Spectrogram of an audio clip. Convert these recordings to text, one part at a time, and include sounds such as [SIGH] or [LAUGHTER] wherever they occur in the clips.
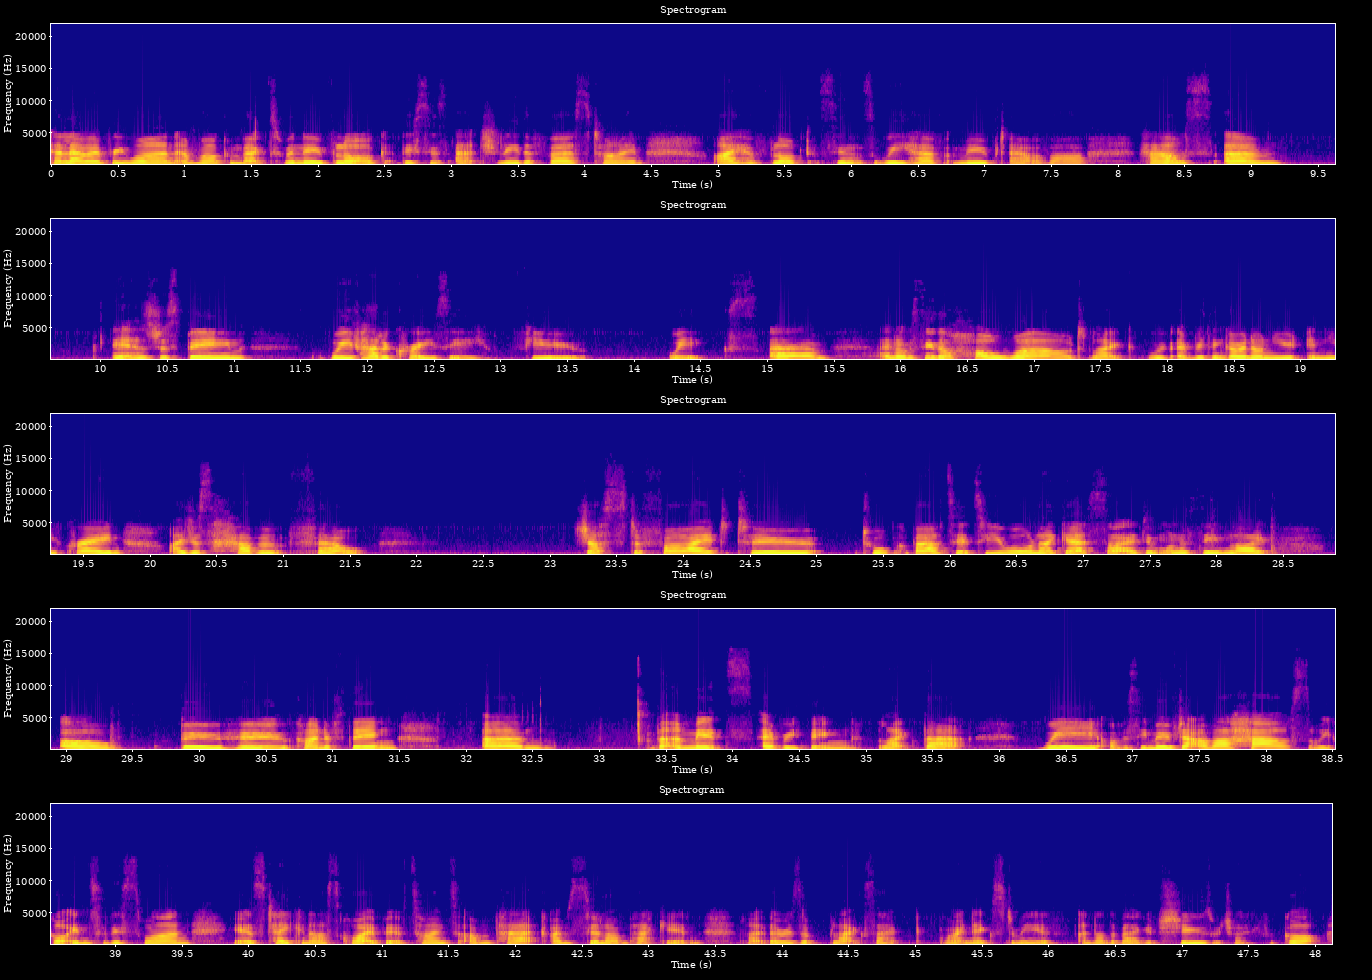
Hello everyone and welcome back to a new vlog. This is actually the first time I have vlogged since we have moved out of our house. Um, it has just been, we've had a crazy few weeks. Um, and obviously the whole world, like with everything going on in Ukraine, I just haven't felt justified to talk about it to you all, I guess. Like, I didn't want to seem like, oh, boo-hoo kind of thing. Um, but amidst everything like that, we obviously moved out of our house, we got into this one. It has taken us quite a bit of time to unpack. I'm still unpacking. Like there is a black sack right next to me of another bag of shoes, which I forgot.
